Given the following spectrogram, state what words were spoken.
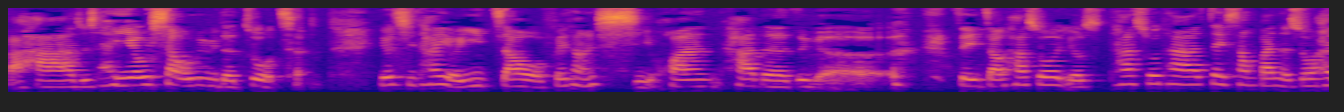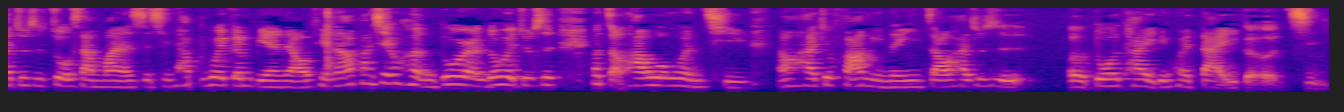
把它就是很有效率的做成。尤其他有一招，我非常喜欢他的这个这一招。他说有，他说他在上班的时候，他就是做上班的事情，他不会跟别人聊天。然后发现有很多人都会就是要找他问问题，然后他就发明了一招，他就是。耳朵他一定会戴一个耳机，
